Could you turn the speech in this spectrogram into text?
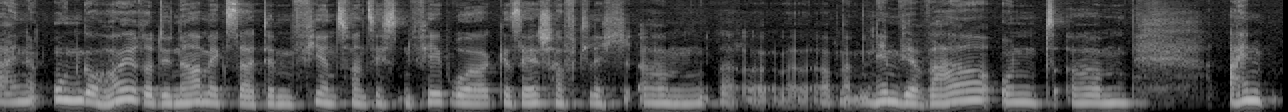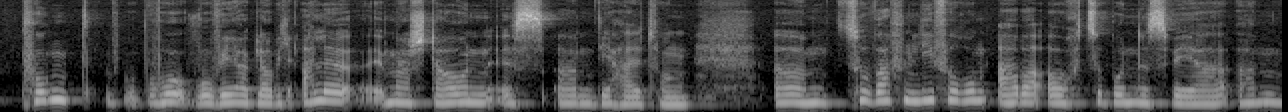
eine ungeheure Dynamik seit dem 24. Februar gesellschaftlich, ähm, äh, äh, nehmen wir wahr. Und ähm, ein Punkt, wo, wo wir, glaube ich, alle immer staunen, ist ähm, die Haltung ähm, zu Waffenlieferung, aber auch zur Bundeswehr. Ähm,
